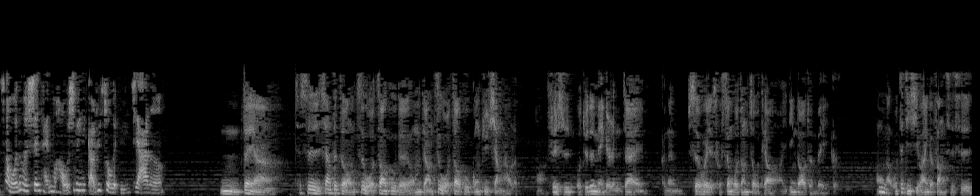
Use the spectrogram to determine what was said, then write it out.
像我那么身材那么好，嗯、我是不是应该赶快去做个瑜伽呢？嗯，对呀、啊，就是像这种自我照顾的，我们讲自我照顾工具箱好了啊。随时，我觉得每个人在可能社会生活中走跳啊，一定都要准备一个。哦、嗯，那我自己喜欢一个方式是，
